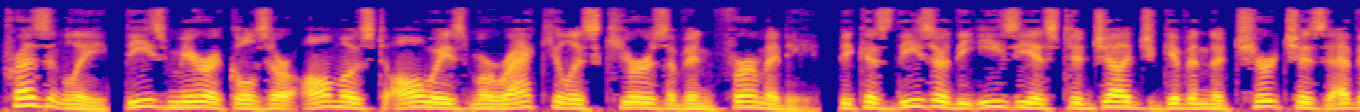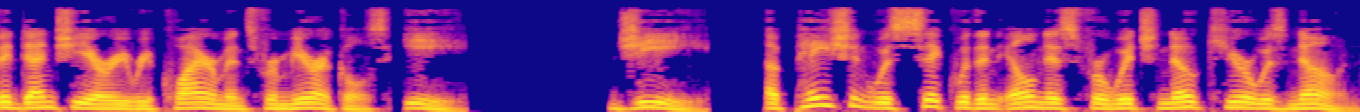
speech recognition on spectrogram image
Presently, these miracles are almost always miraculous cures of infirmity, because these are the easiest to judge given the Church's evidentiary requirements for miracles, e.g. A patient was sick with an illness for which no cure was known,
